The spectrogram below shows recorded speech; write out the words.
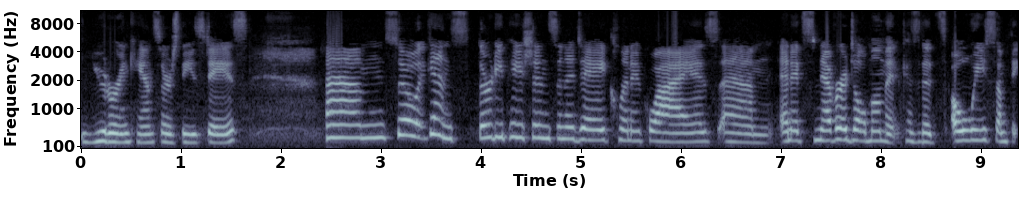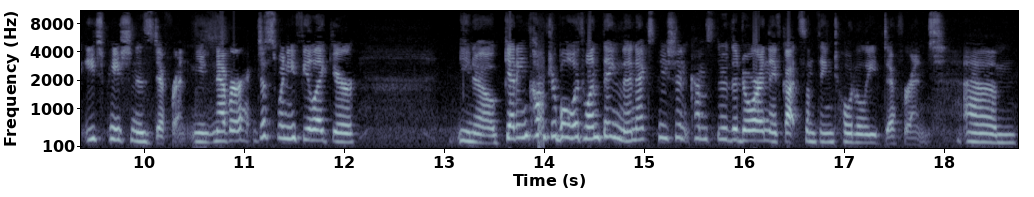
uterine cancers these days. Um, so again, 30 patients in a day, clinic wise, um, and it's never a dull moment because it's always something. Each patient is different. You never just when you feel like you're you know, getting comfortable with one thing, the next patient comes through the door and they've got something totally different. Um,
